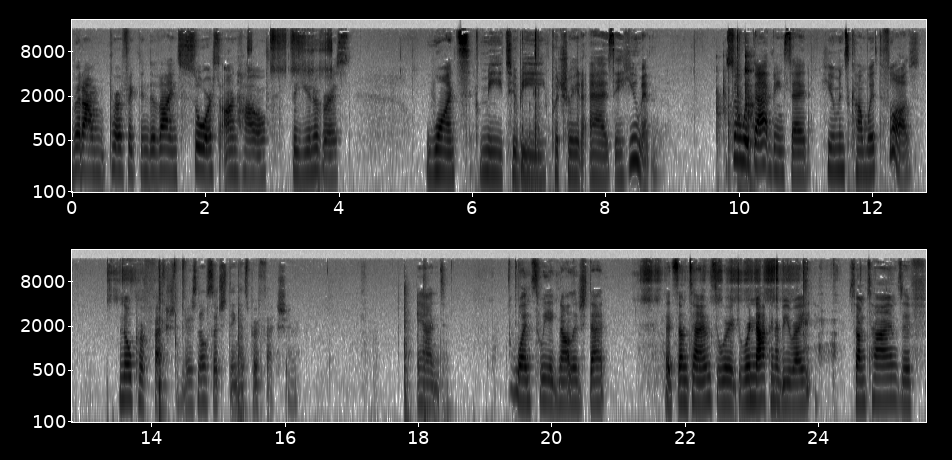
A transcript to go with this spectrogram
But I'm perfect in divine source on how the universe wants me to be portrayed as a human. So, with that being said, humans come with flaws. No perfection. There's no such thing as perfection. And once we acknowledge that, that sometimes we're, we're not going to be right. Sometimes, if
